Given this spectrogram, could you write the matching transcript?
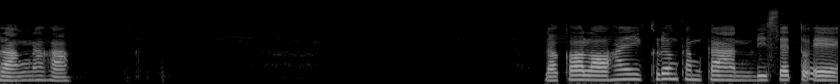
ครั้งนะคะ แล้วก็รอให้เครื่องทำการรีเซ็ตตัวเอง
